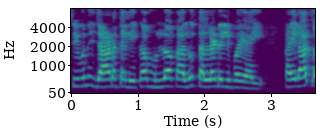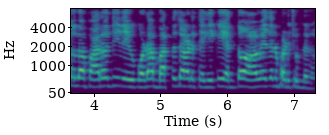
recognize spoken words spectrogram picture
శివుని జాడ తెలియక ముల్లోకాలు తల్లడిల్లిపోయాయి. కైలాసంలో పార్వతీదేవి కూడా భర్త జాడ తెలియక ఎంతో ఆవేదన పడుచుండెను.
